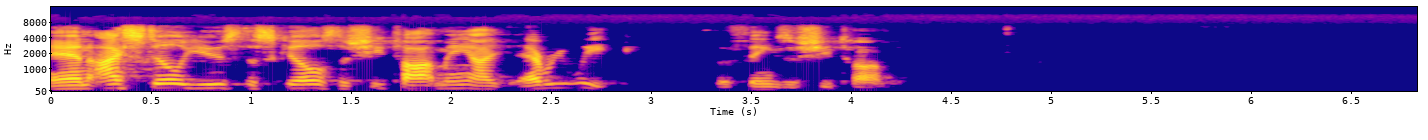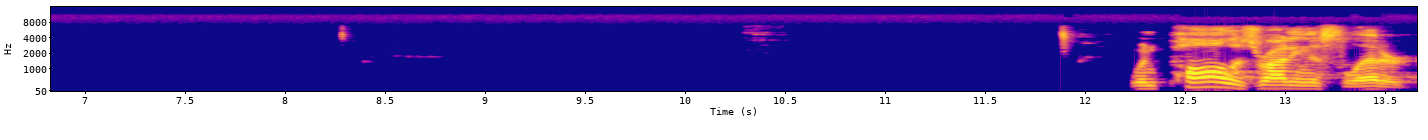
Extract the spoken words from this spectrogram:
and I still use the skills that she taught me I, every week, the things that she taught me. When Paul is writing this letter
